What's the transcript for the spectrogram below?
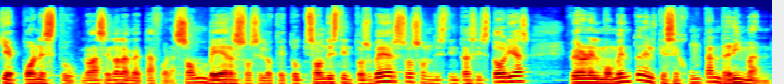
que pones tú, ¿no? Haciendo la metáfora. Son versos y lo que tú... Son distintos versos, son distintas historias, pero en el momento en el que se juntan, riman.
